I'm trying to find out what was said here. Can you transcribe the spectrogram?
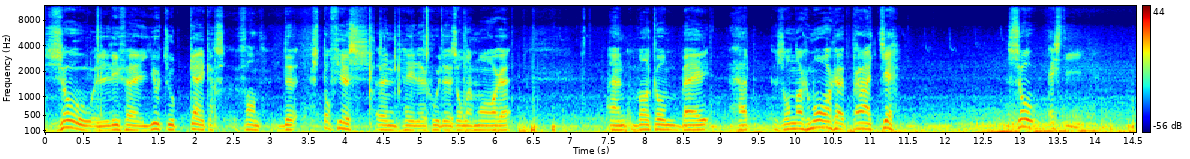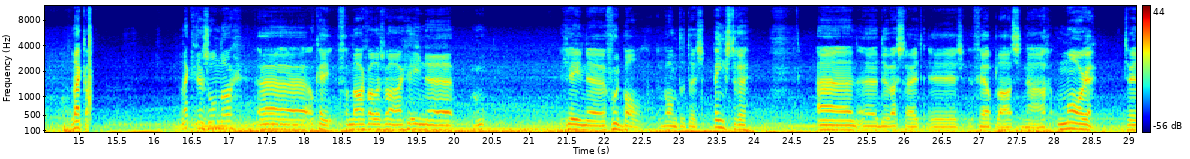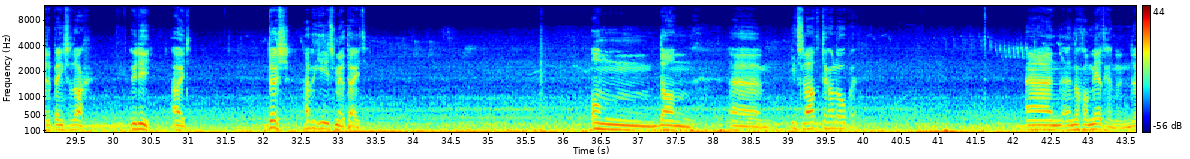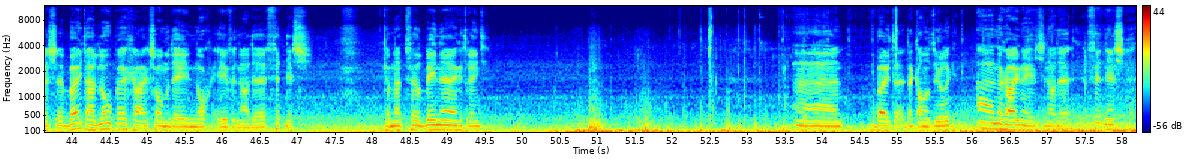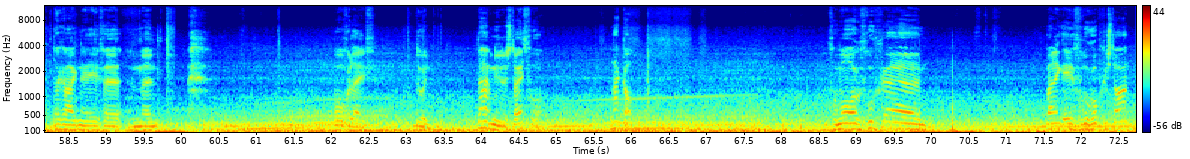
Zo, lieve YouTube-kijkers van de stofjes, een hele goede zondagmorgen. En welkom bij het zondagmorgen praatje. Zo is die. Lekker. Lekkere zondag. Uh, Oké, vandaag weliswaar geen, uh, geen uh, voetbal, want het is Pinksteren. En de wedstrijd is verplaatst naar morgen, tweede Pinksterdag. UDI, uit. Dus heb ik hier iets meer tijd. Om dan uh, iets later te gaan lopen. En uh, nog wat meer te gaan doen. Dus uh, buiten het lopen ga ik zo meteen nog even naar de fitness. Ik heb net veel benen getraind. En buiten, dat kan natuurlijk. En dan ga ik nog eventjes naar de fitness. Dan ga ik nog even mijn overleef doen. Daar heb ik nu dus tijd voor. Lekker. Vanmorgen vroeg uh, ben ik even vroeg opgestaan.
